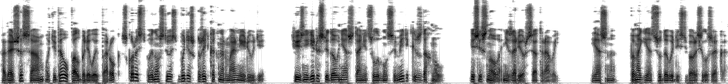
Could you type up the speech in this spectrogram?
«А дальше сам. У тебя упал болевой порог, скорость, выносливость, будешь жить как нормальные люди. Через неделю следов не останется», — улыбнулся медик и вздохнул. «Если снова не зарешься отравой». «Ясно. Помоги отсюда вылезти», — попросил Жека.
